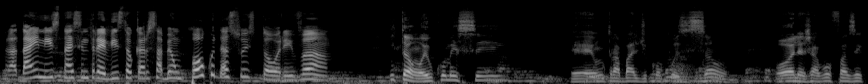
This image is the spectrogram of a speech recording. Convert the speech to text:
Para dar início nessa entrevista, eu quero saber um pouco da sua história, Ivan. Então, eu comecei é, um trabalho de composição. Olha, já vou fazer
